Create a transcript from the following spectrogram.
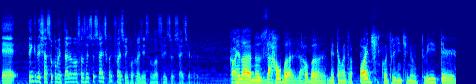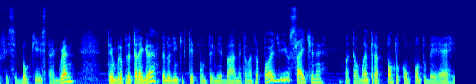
É, tem que deixar seu comentário nas nossas redes sociais. Como é que faz pra encontrar a gente nas nossas redes sociais, Fernando? Corre lá nos arrobas, arroba Metal Mantra Pod, encontra a gente no Twitter, Facebook, Instagram. Tem o grupo do Telegram, pelo link t.me barra metalmantrapod e o site, né? metalmantra.com.br.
